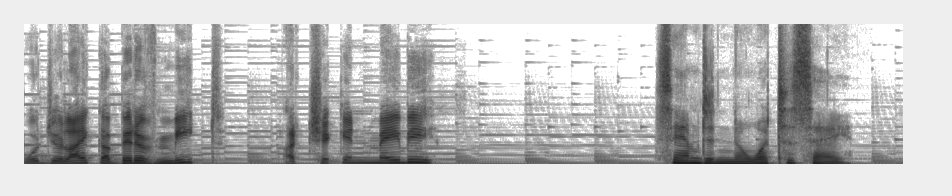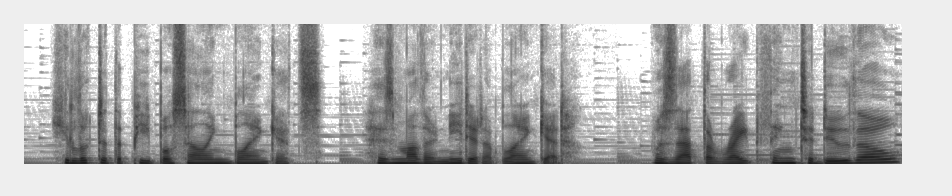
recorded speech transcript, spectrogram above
Would you like a bit of meat? A chicken, maybe? Sam didn't know what to say. He looked at the people selling blankets. His mother needed a blanket. Was that the right thing to do, though?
